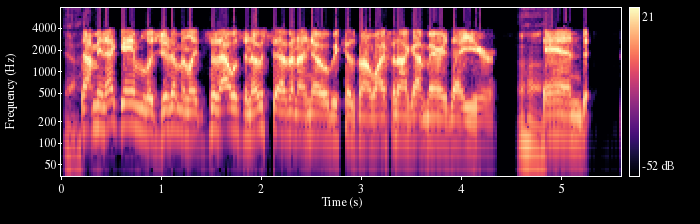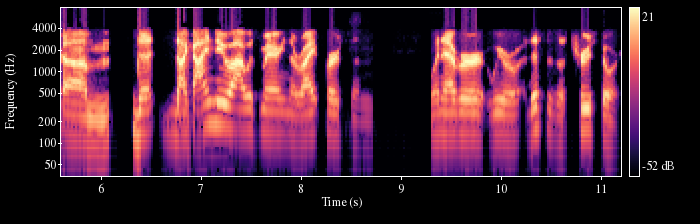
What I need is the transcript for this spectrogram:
Yeah. I mean, that game legitimately. So that was in 07, I know, because my wife and I got married that year. Uh-huh. and um that like I knew I was marrying the right person whenever we were this is a true story.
